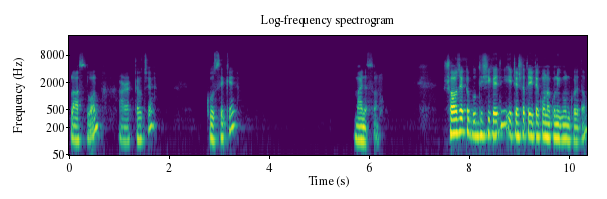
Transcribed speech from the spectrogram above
প্লাস ওয়ান আর একটা হচ্ছে কোসেকে মাইনাস ওয়ান সহজ একটা বুদ্ধি শিখাই দিই, এটার সাথে এটা কোনাকুনি গুণ করে দাও।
